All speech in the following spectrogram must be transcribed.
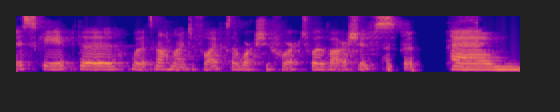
escape the well it's not nine to five because i work shift work 12 hour shifts. Um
